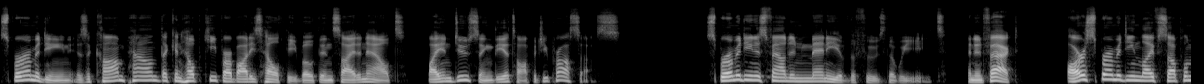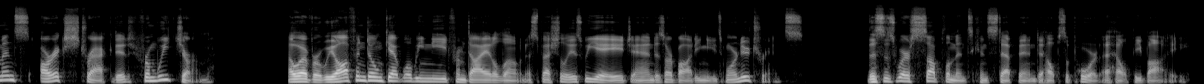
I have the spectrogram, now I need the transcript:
spermidine is a compound that can help keep our bodies healthy both inside and out by inducing the autophagy process. Spermidine is found in many of the foods that we eat, and in fact, our spermidine life supplements are extracted from wheat germ. However, we often don't get what we need from diet alone, especially as we age and as our body needs more nutrients. This is where supplements can step in to help support a healthy body.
